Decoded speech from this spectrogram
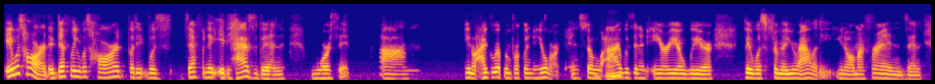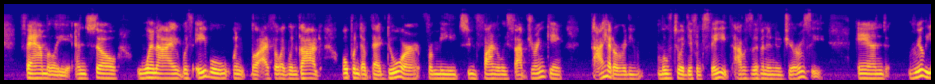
it was hard. It definitely was hard, but it was definitely it has been worth it. Um, you know, I grew up in Brooklyn, New York, and so mm-hmm. I was in an area where there was familiarity, you know, my friends and family. And so when I was able, when well, I feel like when God opened up that door for me to finally stop drinking, I had already moved to a different state. I was living in New Jersey. And really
